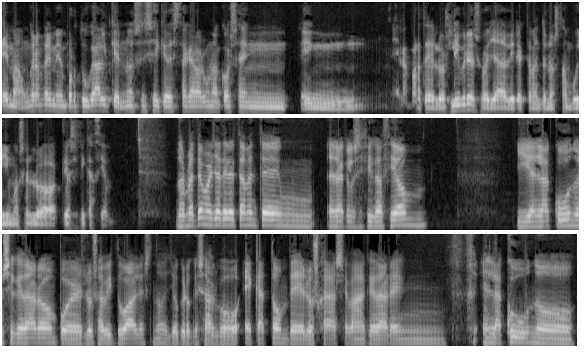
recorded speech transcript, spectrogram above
Emma, un Gran Premio de Portugal que no sé si hay que destacar alguna cosa en, en, la parte de los libres o ya directamente nos zambullimos en la clasificación. Nos metemos ya directamente en, en la clasificación. Y en la Q no se quedaron pues los habituales, ¿no? Yo creo que salvo Hecatombe, los Haas se van a quedar en, en la Q1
